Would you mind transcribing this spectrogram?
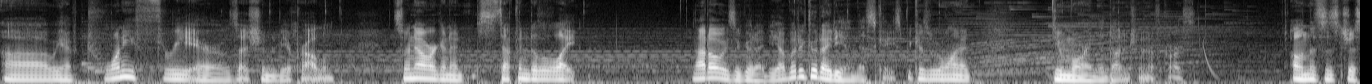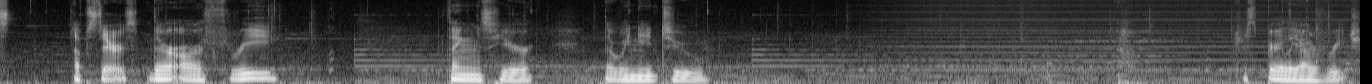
uh, we have 23 arrows. That shouldn't be a problem. So now we're going to step into the light. Not always a good idea, but a good idea in this case, because we want to do more in the dungeon, of course. Oh, and this is just upstairs. There are three things here that we need to... Just barely out of reach.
